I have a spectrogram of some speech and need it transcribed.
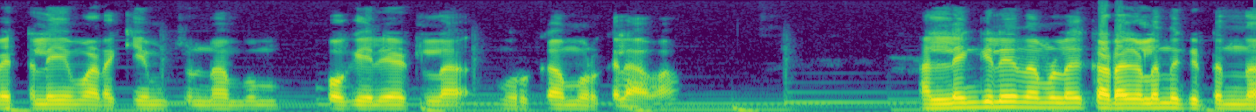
വെറ്റലയും അടക്കയും ചുണ്ണാമ്പും പുകയിലായിട്ടുള്ള മുറുക്ക മുറുക്കലാവാം. അല്ലെങ്കിൽ നമ്മൾ കടകളിൽ നിന്ന് കിട്ടുന്ന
